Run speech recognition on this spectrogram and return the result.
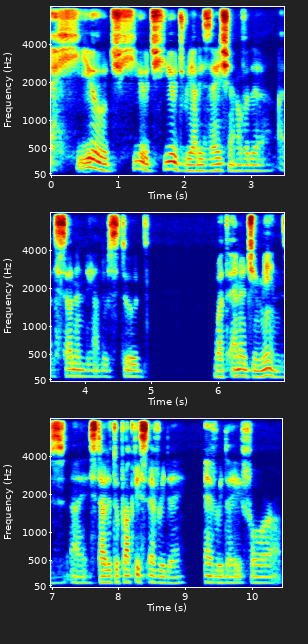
a huge, huge, huge realization over there. I suddenly understood what energy means. I started to practice every day, every day for,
